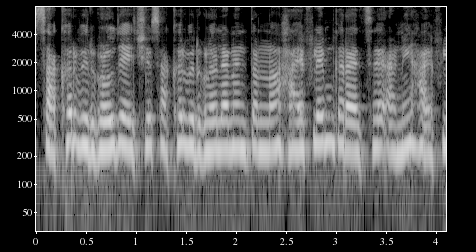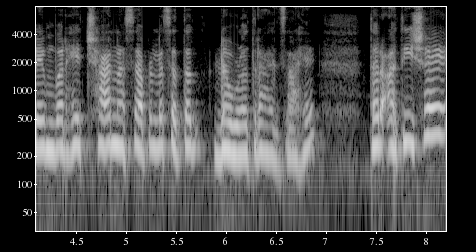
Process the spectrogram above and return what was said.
साखर विरघळू द्यायची. साखर विरघळल्यानंतरनं हाय फ्लेम करायचं आहे आणि हाय फ्लेमवर हे छान असं आपल्याला सतत ढवळत राहायचं आहे. तर अतिशय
